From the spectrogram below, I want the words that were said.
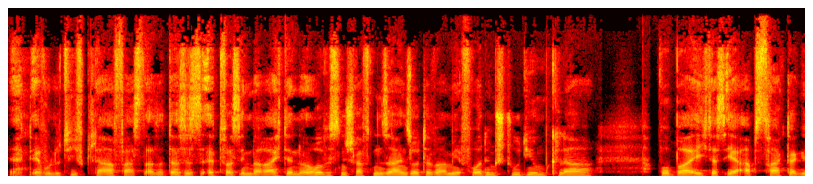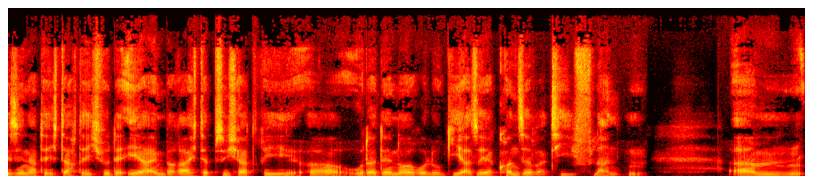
evolutiv klar fast. Also dass es etwas im Bereich der Neurowissenschaften sein sollte, war mir vor dem Studium klar wobei ich das eher abstrakter gesehen hatte. Ich dachte, ich würde eher im Bereich der Psychiatrie äh, oder der Neurologie, also eher konservativ landen. Ähm,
